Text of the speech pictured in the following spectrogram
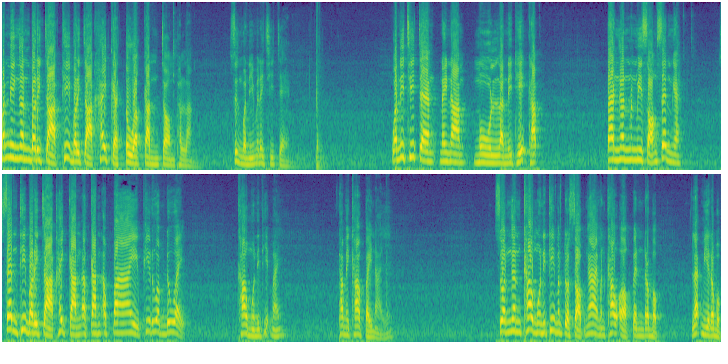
มันมีเงินบริจาคที่บริจาคให้แก่ตัวกันจอมพลัง ซึ่งวันนี้ไม่ได้ชี้แจง วันนี้ชี้แจงในนามมูลนิธิครับ แต่เงินมันมีสองเส้นไง เส้นที่บริจาคให้กันเอากันเอาไปพี่ร่วมด้วย เข้ามูลนิธิไหม ถ้าไม่เข้าไปไหน ส่วนเงินเข้ามูลนิธิมันตรวจสอบง่าย มันเข้าออกเป็นระบบ และมีระบบ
